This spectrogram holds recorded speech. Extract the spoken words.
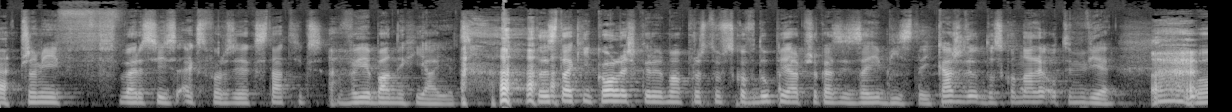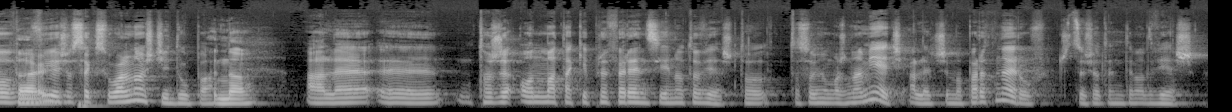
przynajmniej w wersji z X-Force X Statics, wyjebanych jajec. To jest taki koleś, który ma po prostu wszystko w dupie, ale przy okazji jest zajebisty. I każdy doskonale o tym wie. Bo tak. mówiłeś o seksualności dupa. No ale y, to, że on ma takie preferencje, no to wiesz, to, to sobie można mieć, ale czy ma partnerów, czy coś o ten temat wiesz?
